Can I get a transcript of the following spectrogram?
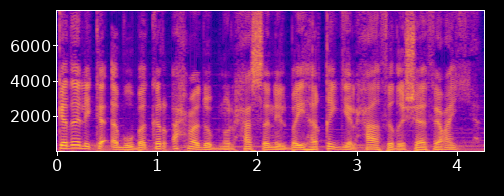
كذلك أبو بكر أحمد بن الحسن البيهقي الحافظ الشافعي.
